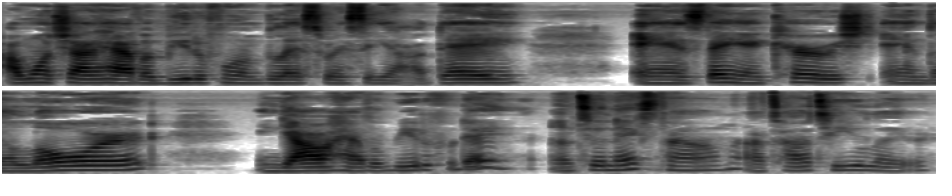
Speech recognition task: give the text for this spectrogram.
I want y'all to have a beautiful and blessed rest of y'all day and stay encouraged in the Lord. And y'all have a beautiful day. Until next time, I'll talk to you later.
